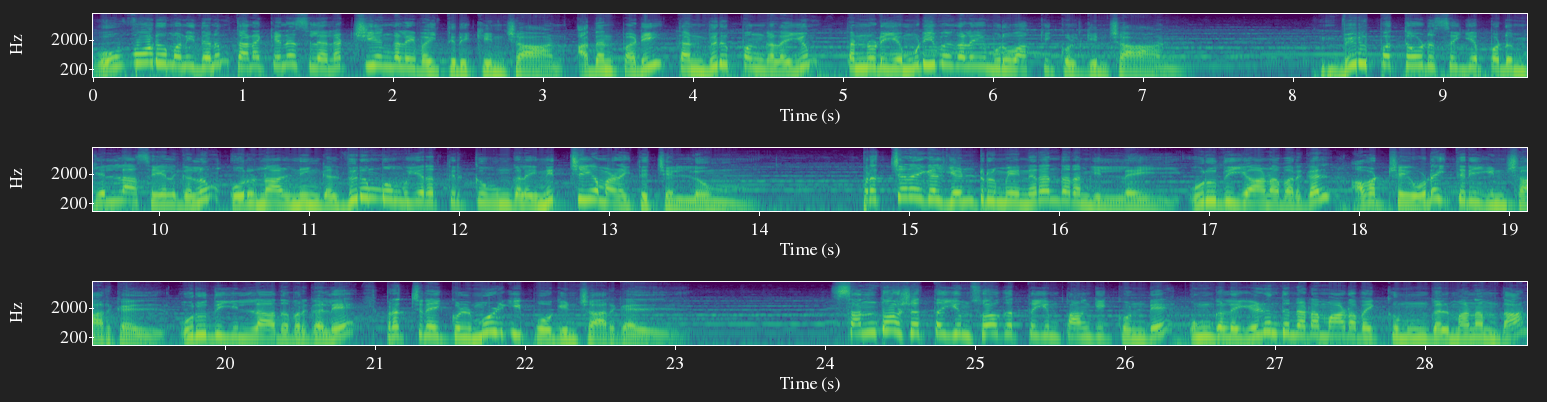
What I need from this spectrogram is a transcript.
ஒவ்வொரு மனிதனும் தனக்கென சில லட்சியங்களை வைத்திருக்கின்றான். அதன்படி தன் விருப்பங்களையும் தன்னுடைய முடிவுகளையும் உருவாக்கிக் கொள்கின்றான். விருப்பத்தோடு செய்யப்படும் எல்லா செயல்களும் ஒரு நாள் நீங்கள் விரும்பும் உயரத்திற்கு உங்களை நிச்சயம் அழைத்துச் செல்லும். பிரச்சனைகள் என்றுமே நிரந்தரம் இல்லை. உறுதியானவர்கள் அவற்றை உடைத்தெறிகின்றார்கள் உறுதி இல்லாதவர்களே பிரச்சனைக்குள் மூழ்கி போகின்றார்கள். சந்தோஷத்தையும் சோகத்தையும் தாங்கிக் கொண்டே உங்களை எழுந்து நடமாட வைக்கும் உங்கள் மனம்தான்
